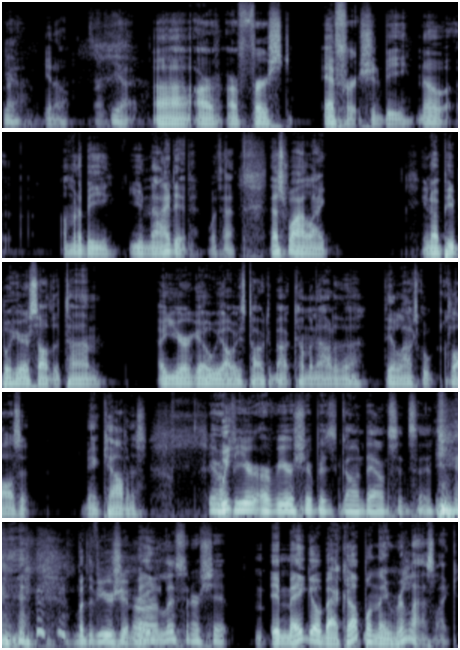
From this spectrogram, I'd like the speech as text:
yeah You know, yeah uh, our our first effort should be no, I'm going to be united with that. That's why, like, you know, people hear us all the time. A year ago, we always talked about coming out of the theological closet, being Calvinist. yeah our, We- viewer, our viewership has gone down since then but the viewership or our listenership it may go back up when they realize like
